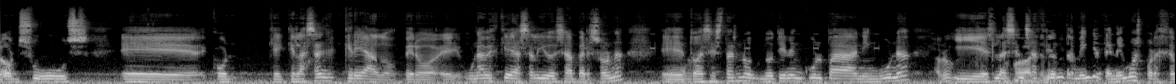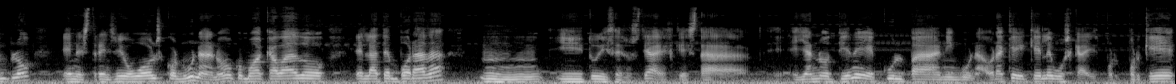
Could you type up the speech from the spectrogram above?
con sus... eh, con, que, que las han creado, pero eh, una vez que ha salido esa persona, eh, Claro. todas estas no, no tienen culpa ninguna Claro. y es la ¿Cómo va a sensación también que tenemos, por ejemplo, en Strange New Worlds con una, ¿no? Como ha acabado en la temporada y tú dices, hostia, es que está, ella no tiene culpa ninguna. Ahora, ¿qué, qué le buscáis? ¿Por, por qué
